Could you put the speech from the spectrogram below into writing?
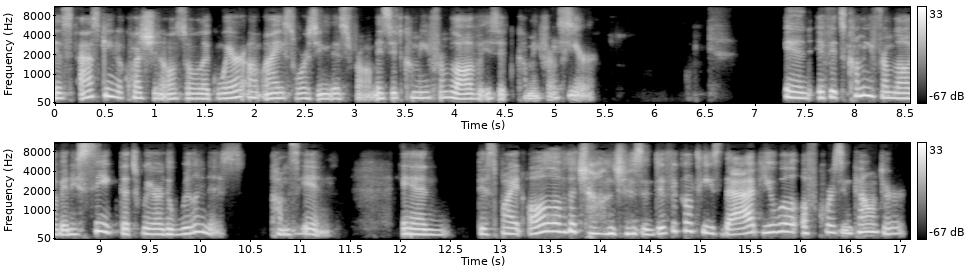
is asking a question also like where am i sourcing this from? Is it coming from love? Is it coming from fear? And if it's coming from love and i think that's where the willingness comes mm-hmm. in. And despite all of the challenges and difficulties that you will of course encounter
